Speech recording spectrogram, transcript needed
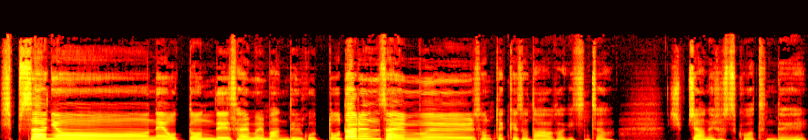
14년의 어떤 내 삶을 만들고 또 다른 삶을 선택해서 나아가기 진짜 쉽지 않으셨을 것 같은데.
